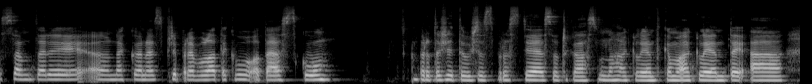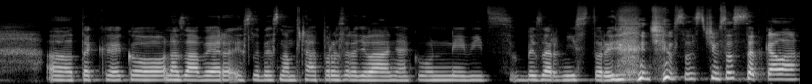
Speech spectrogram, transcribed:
jsem tady uh, nakonec připravila takovou otázku, protože ty už se prostě setkala s mnoha klientkama a klienty a Uh, tak jako na závěr, jestli bys nám třeba prozradila nějakou nejvíc bizarní story, čím se, s čím se setkala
